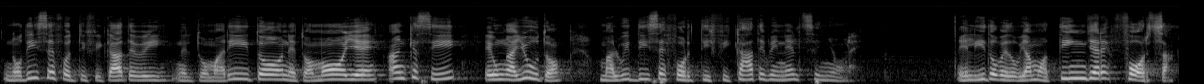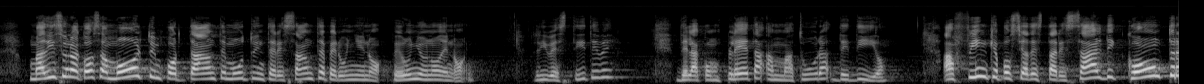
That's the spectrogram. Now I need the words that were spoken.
Non dice fortificatevi nel tuo marito, nella tua moglie, anche se è un aiuto, ma lui dice fortificatevi nel Signore. è lì dove dobbiamo attingere forza. Ma dice una cosa molto importante, molto interessante per ognuno, per ognuno di noi. Rivestitevi della completa armatura di Dio, affinché possiate stare saldi contro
